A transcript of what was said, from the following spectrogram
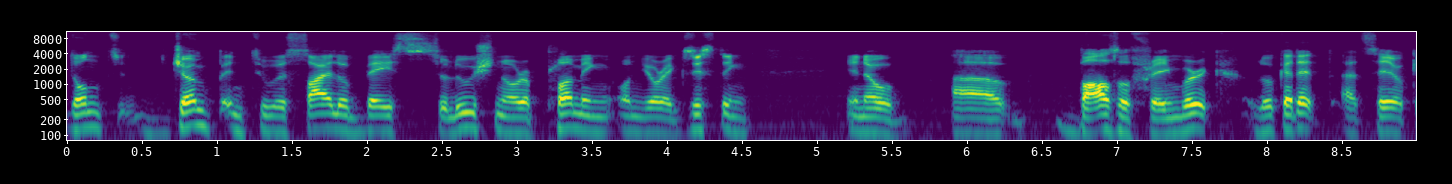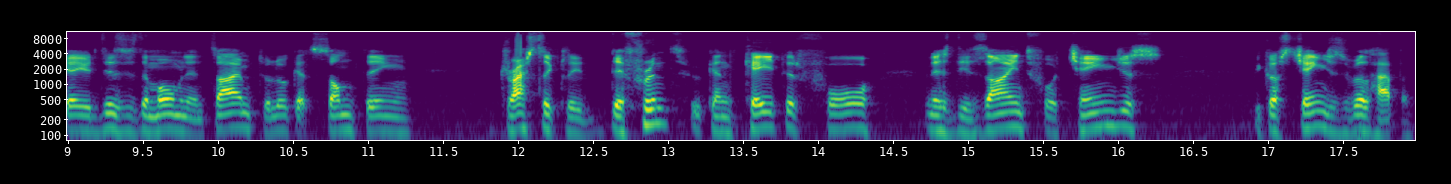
don't jump into a silo-based solution or a plumbing on your existing, you know, uh, Basel framework. Look at it and say, okay, this is the moment in time to look at something drastically different who can cater for and is designed for changes because changes will happen.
